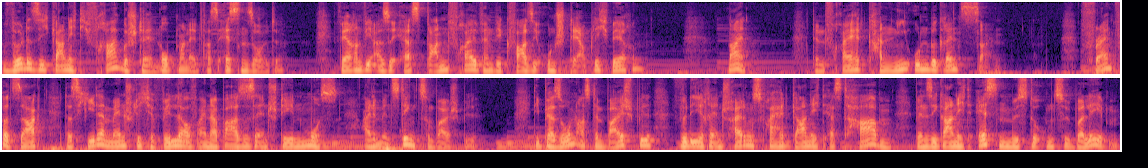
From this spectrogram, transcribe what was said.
würde sich gar nicht die Frage stellen, ob man etwas essen sollte. Wären wir also erst dann frei, wenn wir quasi unsterblich wären? Nein, denn Freiheit kann nie unbegrenzt sein. Frankfurt sagt, dass jeder menschliche Wille auf einer Basis entstehen muss, einem Instinkt zum Beispiel. Die Person aus dem Beispiel würde ihre Entscheidungsfreiheit gar nicht erst haben, wenn sie gar nicht essen müsste, um zu überleben.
